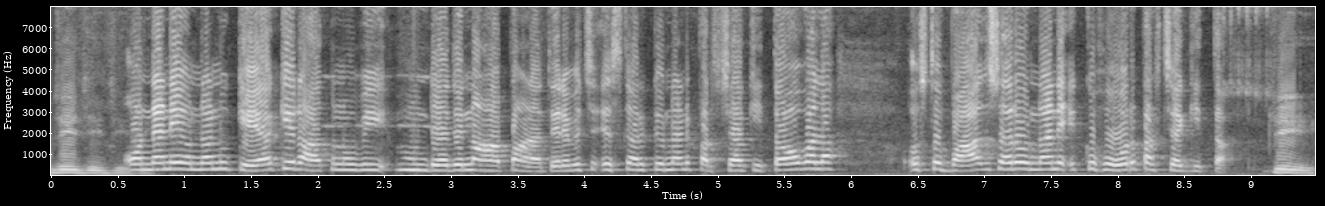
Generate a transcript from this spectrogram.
ਜੀ ਜੀ ਜੀ। ਉਹਨਾਂ ਨੇ ਉਹਨਾਂ ਨੂੰ ਕਿਹਾ ਕਿ ਰਾਤ ਨੂੰ ਵੀ ਮੁੰਡਿਆਂ ਦੇ ਨਾਂ ਪਾਣਾ ਤੇਰੇ ਵਿੱਚ। ਇਸ ਕਰਕੇ ਉਹਨਾਂ ਨੇ ਪਰਚਾ ਕੀਤਾ ਉਹ ਵਾਲਾ। ਉਸ ਤੋਂ ਬਾਅਦ ਸਰ ਉਹਨਾਂ ਨੇ ਇੱਕ ਹੋਰ ਪਰਚਾ ਕੀਤਾ। ਜੀ।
